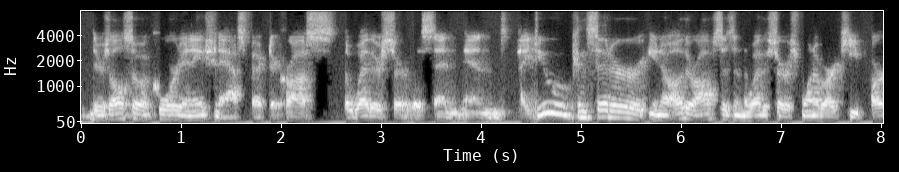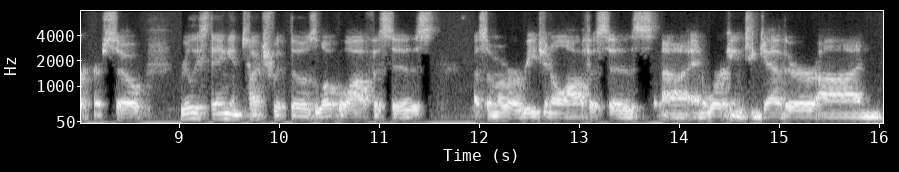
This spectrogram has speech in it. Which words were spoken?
there's also a coordination aspect across the weather service and and I do consider you know other offices in the weather service one of our key partners so really staying in touch with those local offices uh, some of our regional offices uh, and working together on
